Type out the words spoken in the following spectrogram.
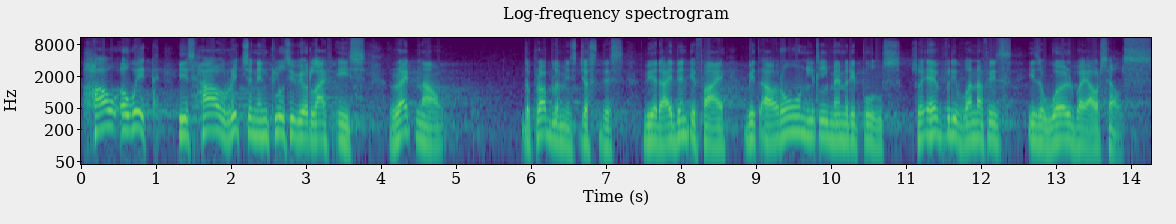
How awake is how rich and inclusive your life is. Right now, the problem is just this, we are identify with our own little memory pools. So every one of us is a world by ourselves.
